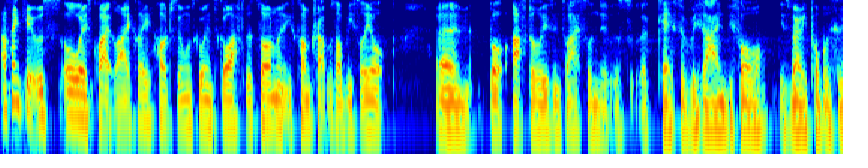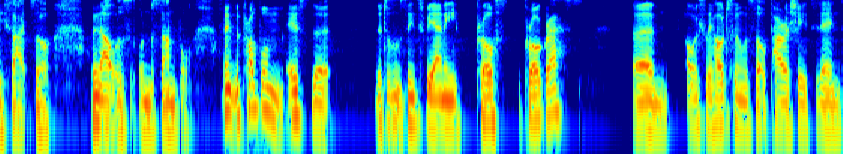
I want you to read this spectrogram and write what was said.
I think it was always quite likely Hodgson was going to go after the tournament. His contract was obviously up. Um, but after losing to Iceland, it was a case of resign before he's very publicly sacked. So I think that was understandable. I think the problem is that there doesn't seem to be any pro- progress. Um, obviously, Hodgson was sort of parachuted in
